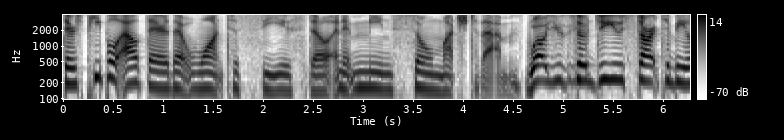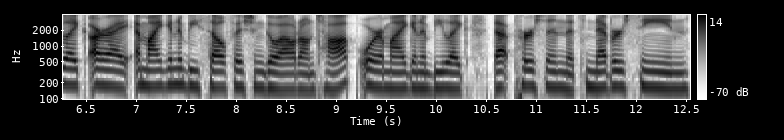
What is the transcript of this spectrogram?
there's people out there that want to see you still, and it means so much to them. Well, you So do you start to be like, all right, am I going to be selfish and go out on top or am I going to be like that person that's never seen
